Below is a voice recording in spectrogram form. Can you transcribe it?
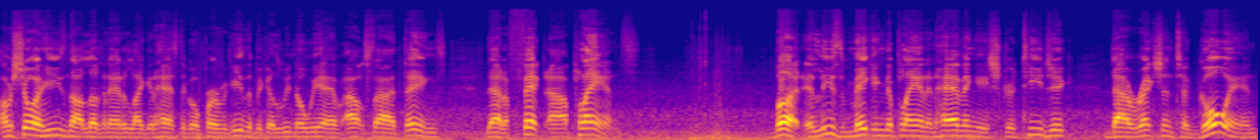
I'm sure he's not looking at it like it has to go perfect either because we know we have outside things that affect our plans. But at least making the plan and having a strategic direction to go in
